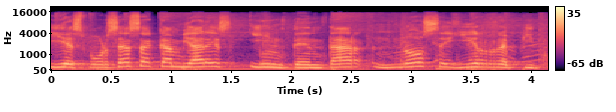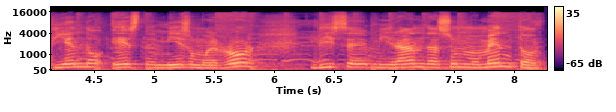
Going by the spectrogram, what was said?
Y esforzarse a cambiar es intentar no seguir repitiendo este mismo error. Dice Miranda hace un momento,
